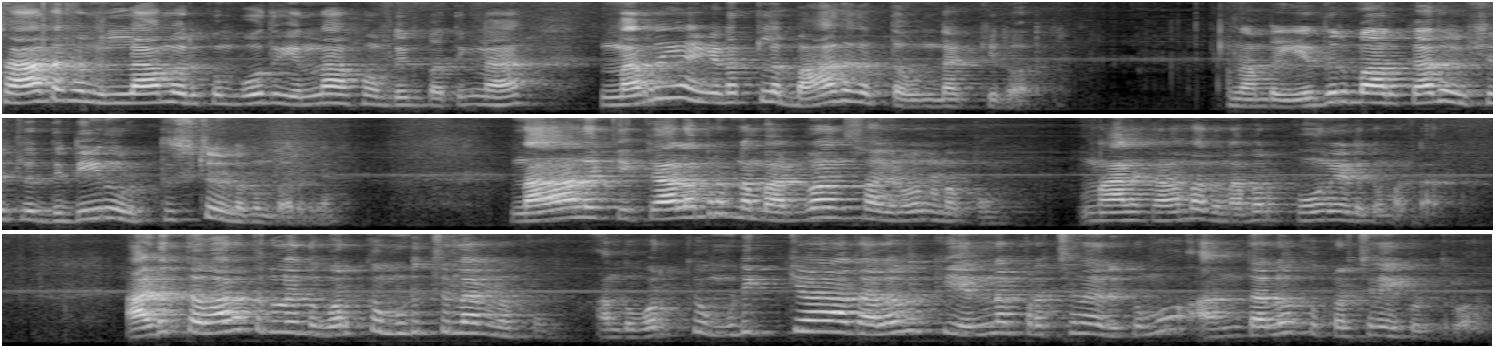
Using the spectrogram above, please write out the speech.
சாதகம் இல்லாமல் இருக்கும்போது என்ன ஆகும் அப்படின்னு பார்த்தீங்கன்னா நிறைய இடத்துல பாதகத்தை உண்டாக்கிடுவார். நம்ம எதிர்பார்க்காத விஷயத்தில் திடீர்னு ஒரு ட்விஸ்ட் நடக்கும் பாருங்கள் நாளைக்கு கிளம்புற நம்ம அட்வான்ஸ் ஆகிடும்னு நினைப்போம். நாளைக்கு கிளம்ப அந்த நபர் ஃபோனே எடுக்க மாட்டார். அடுத்த வாரத்துக்குள்ளே இந்த ஒர்க்கை முடிச்சிடலாம்னு நினைப்போம். அந்த ஒர்க்கை முடிக்காத அளவுக்கு என்ன பிரச்சனை இருக்குமோ அந்த அளவுக்கு பிரச்சனையை கொடுத்துருவார்.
